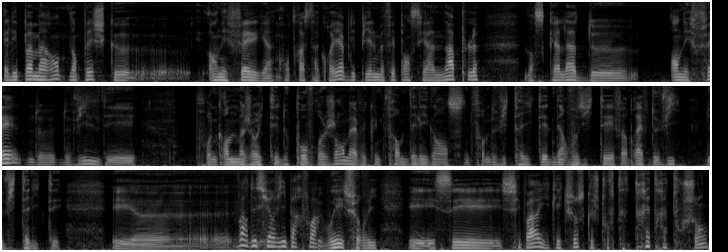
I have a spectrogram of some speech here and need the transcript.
Elle n'est pas marrante, n'empêche que, euh, en effet, il y a un contraste incroyable. Et puis, elle me fait penser à Naples, dans ce cas-là, de, en effet, de, de ville des pour une grande majorité de pauvres gens, mais avec une forme d'élégance, une forme de vitalité, de nervosité, enfin bref, de vie, de vitalité. Et euh, Voire de survie parfois. Oui, survie. Et, c'est, je sais pas, il y a quelque chose que je trouve très très touchant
